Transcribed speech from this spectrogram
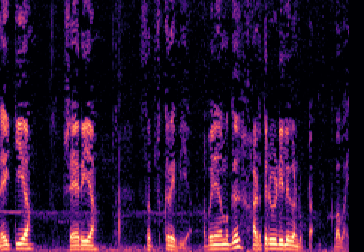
ലൈക്ക് ചെയ്യുക ഷെയർ ചെയ്യുക സബ്സ്ക്രൈബ് ചെയ്യുക അപ്പോൾ ഇനി നമുക്ക് അടുത്തൊരു വീഡിയോയിൽ കണ്ടുമുട്ടാം. ബൈ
